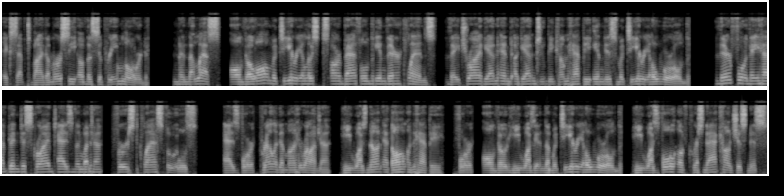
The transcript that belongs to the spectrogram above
except by the mercy of the Supreme Lord. Nonetheless, although all materialists are baffled in their plans, they try again and again to become happy in this material world. Therefore, they have been described as Vimutta, first class fools. As for Prahlada Maharaja, he was not at all unhappy, for, although he was in the material world, he was full of Krishna consciousness,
